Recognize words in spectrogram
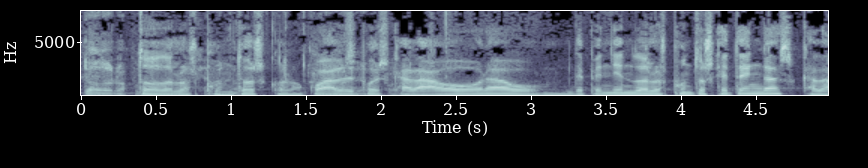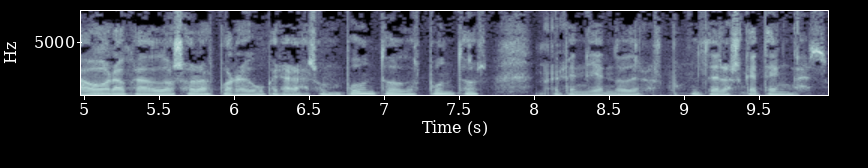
Todos los puntos. todos los puntos, con lo cual, pues cada hora o dependiendo de los puntos que tengas, cada hora o cada dos horas, pues recuperarás un punto, dos puntos, dependiendo de los, de los que tengas.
